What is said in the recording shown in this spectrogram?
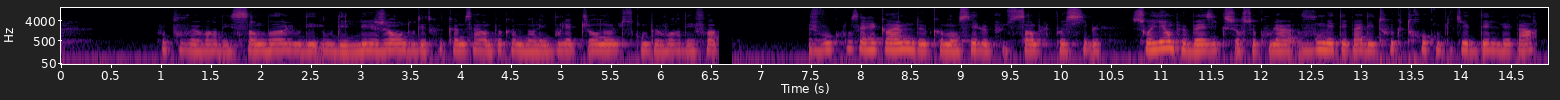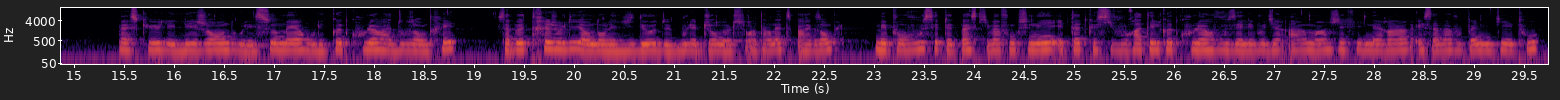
Vous pouvez avoir des symboles ou des, ou des légendes ou des trucs comme ça, un peu comme dans les bullet journals, ce qu'on peut voir des fois. Je vous conseillerais quand même de commencer le plus simple possible. Soyez un peu basique sur ce coup-là. Vous mettez pas des trucs trop compliqués dès le départ parce que les légendes ou les sommaires ou les codes couleurs à 12 entrées, ça peut être très joli hein, dans les vidéos de bullet journal sur internet par exemple, mais pour vous c'est peut-être pas ce qui va fonctionner et peut-être que si vous ratez le code couleur, vous allez vous dire ah mince j'ai fait une erreur et ça va vous paniquer et tout.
